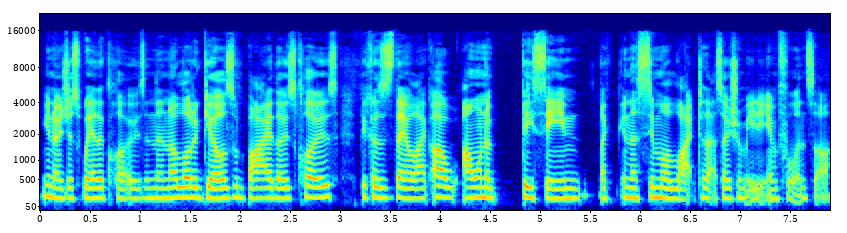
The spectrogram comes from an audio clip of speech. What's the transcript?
you know, just wear the clothes. And then a lot of girls would buy those clothes because they're like, oh, I want to be seen like in a similar light to that social media influencer.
